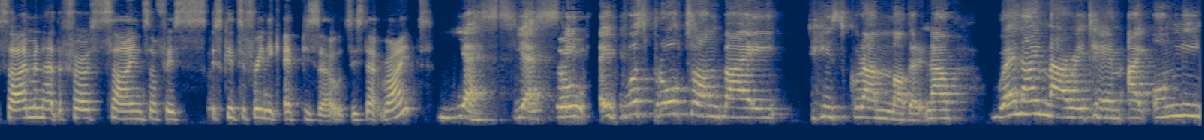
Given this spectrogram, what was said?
Simon had the first signs of his schizophrenic episodes. Is that right? Yes, yes. So it, it was brought on by his grandmother. Now, when I married him, I only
